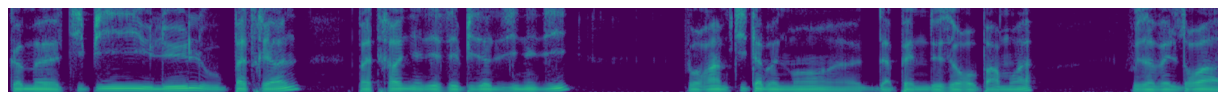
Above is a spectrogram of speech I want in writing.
comme euh, Tipeee, Ulule ou Patreon. Patreon, il y a des épisodes inédits pour un petit abonnement euh, d'à peine 2 euros par mois. Vous avez le droit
